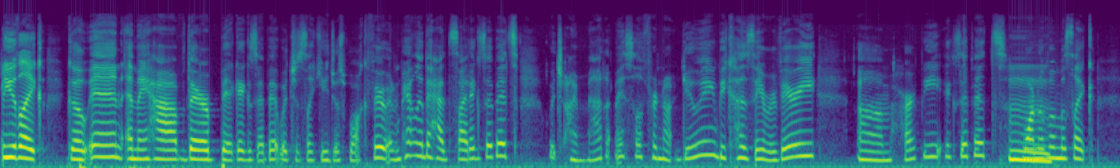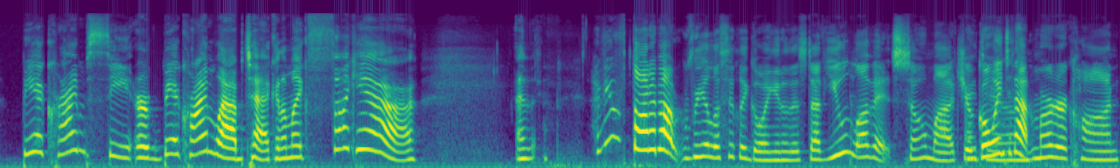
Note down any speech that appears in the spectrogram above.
you like go in and they have their big exhibit, which is like you just walk through. And apparently they had side exhibits, which I'm mad at myself for not doing because they were very um harpy exhibits. One of Mm. them was like. Be a crime scene or be a crime lab tech, and I'm like, fuck yeah! And Have you thought about realistically going into this stuff? You love it so much. You're I going to that murder con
